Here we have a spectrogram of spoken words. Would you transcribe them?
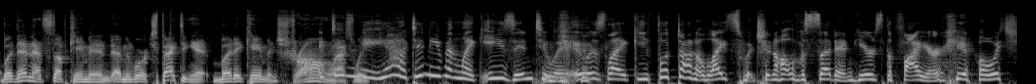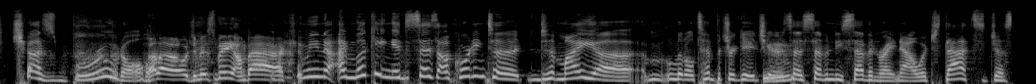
But then that stuff came in. I mean, we're expecting it, but it came in strong last week. e- yeah, it didn't even like ease into it. It was like you flipped on a light switch and all of a sudden here's the fire. You know, it's just brutal. Hello, did you miss me? I'm back. I mean, I'm looking. It says according to to my uh, little temperature gauge here, Mm-hmm. it says 77 right now, which that's just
